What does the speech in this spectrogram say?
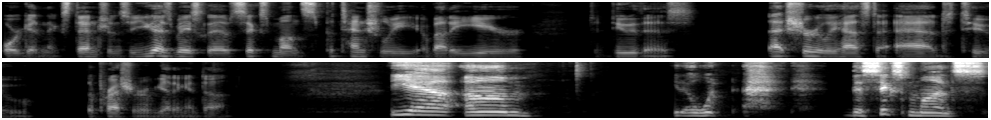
or get an extension. So you guys basically have six months, potentially about a year to do this. That surely has to add to the pressure of getting it done. Yeah, um, you know the six months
